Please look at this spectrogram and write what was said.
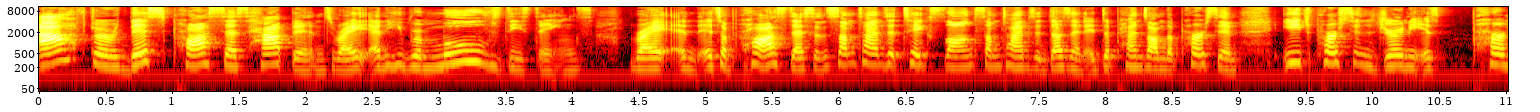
after this process happens right? And he removes these things right? And it's a process, and sometimes it takes long, sometimes it doesn't. It depends on the person. Each person's journey is per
